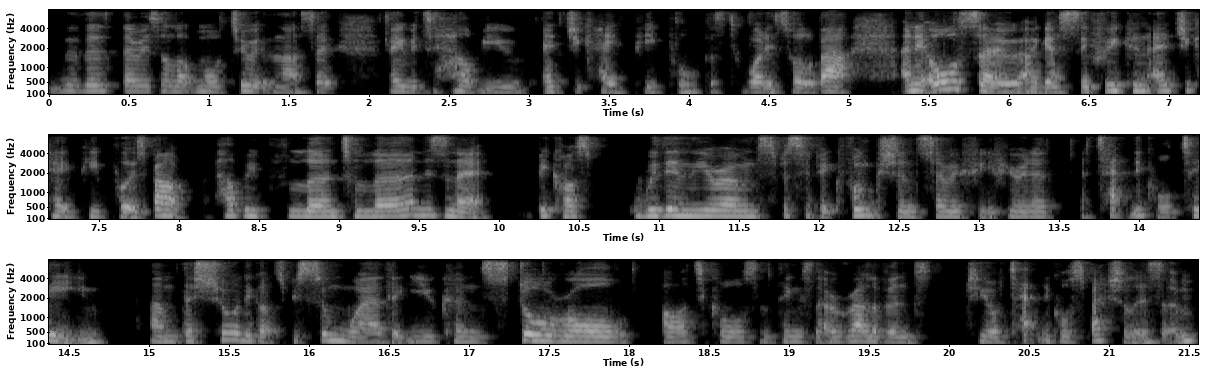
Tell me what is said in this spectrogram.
there, there is a lot more to it than that. So maybe to help you educate people as to what it's all about. And it also, I guess, if we can educate people, it's about helping people learn to learn, isn't it? Because within your own specific function, so if, if you're in a, a technical team, um, there's surely got to be somewhere that you can store all articles and things that are relevant to your technical specialism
